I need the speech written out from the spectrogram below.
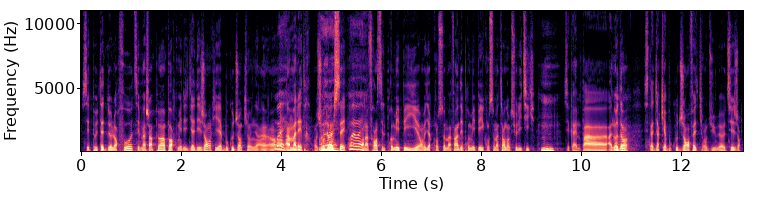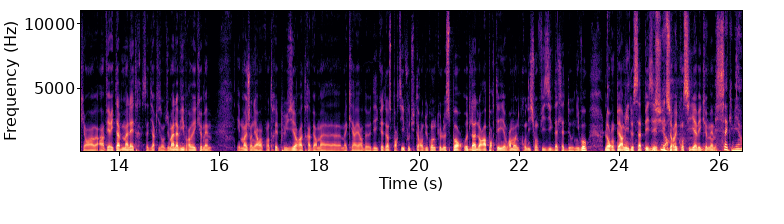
c'est peut-être de leur faute, c'est machin, peu importe. Mais il y a des gens, il y a beaucoup de gens qui ont une- un, un- Ouais. un mal-être. Aujourd'hui, Ouais, on le sait. Dans la France, c'est le premier pays, on va dire, consomma- enfin, un des premiers pays consommateurs d'anxiolytiques. Mhm. C'est quand même pas anodin. C'est-à-dire qu'il y a beaucoup de gens, en fait, qui ont, du, euh, genre, qui ont un, un véritable mal-être. C'est-à-dire qu'ils ont du mal à vivre avec eux-mêmes. Et moi, j'en ai rencontré plusieurs à travers ma, ma carrière d'éducateur sportif où tu t'es rendu compte que le sport, au-delà de leur apporter vraiment une condition physique d'athlète de haut niveau, leur ont permis de s'apaiser et de se réconcilier avec eux-mêmes. C'est ça qui est bien.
